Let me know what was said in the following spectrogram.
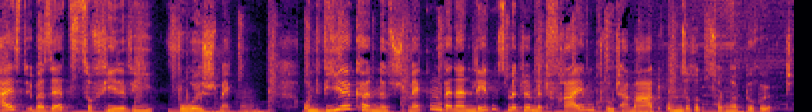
heißt übersetzt so viel wie Wohlschmecken. Und wir können es schmecken, wenn ein Lebensmittel mit freiem Glutamat unsere Zunge berührt.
